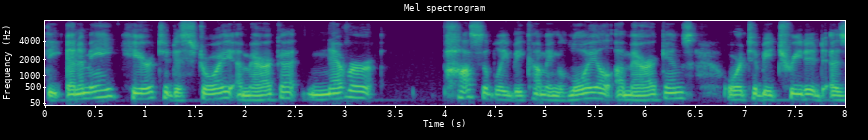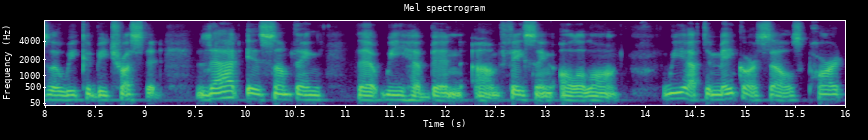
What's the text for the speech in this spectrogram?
the enemy here to destroy America, never possibly becoming loyal Americans or to be treated as though we could be trusted. That is something that we have been um, facing all along. We have to make ourselves part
